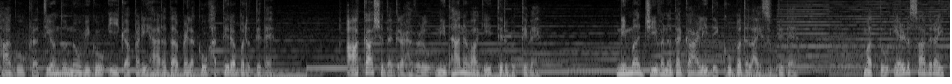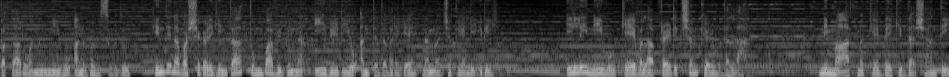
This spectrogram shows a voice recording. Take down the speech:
ಹಾಗೂ ಪ್ರತಿಯೊಂದು ನೋವಿಗೂ ಈಗ ಪರಿಹಾರದ ಬೆಳಕು ಹತ್ತಿರ ಬರುತ್ತಿದೆ. ಆಕಾಶದ ಗ್ರಹಗಳು ನಿಧಾನವಾಗಿ ತಿರುಗುತ್ತಿವೆ. ನಿಮ್ಮ ಜೀವನದ ಗಾಳಿ ದಿಕ್ಕು ಬದಲಾಯಿಸುತ್ತಿದೆ. ಮತ್ತು ಎರಡು ಸಾವಿರ ಇಪ್ಪತ್ತಾರು ಅನ್ನು ನೀವು ಅನುಭವಿಸುವುದು ಹಿಂದಿನ ವರ್ಷಗಳಿಗಿಂತ ತುಂಬಾ ವಿಭಿನ್ನ ಈ ವಿಡಿಯೋ ಅಂತ್ಯದವರೆಗೆ ನಮ್ಮ ಜೊತೆಯಲ್ಲಿ ಇರಿ. ಇಲ್ಲಿ ನೀವು ಕೇವಲ ಪ್ರೆಡಿಕ್ಷನ್ ಕೇಳುವುದಲ್ಲ. ನಿಮ್ಮ ಆತ್ಮಕ್ಕೆ ಬೇಕಿದ್ದ ಶಾಂತಿ,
